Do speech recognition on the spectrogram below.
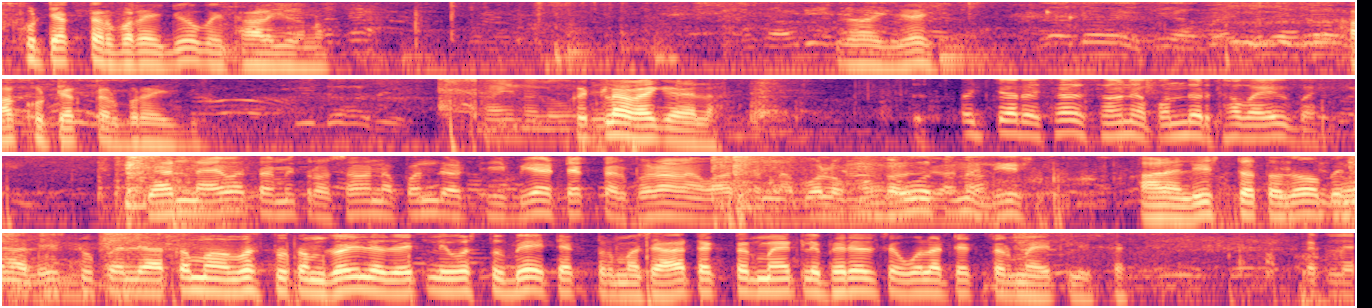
આખું ટ્રેક્ટર ભરાઈ ગયો ભાઈ થાળીઓનો. જય આખું ટ્રેક્ટર ભરાઈ ગયું. કેટલા વાગ્યા એલા અત્યારે છે છ ને પંદર થવા આવી ભાઈ. ત્યારના આવ્યા હતા મિત્રો? છ ને પંદરથી બે ટ્રેક્ટર ભરાણા વાસણના. બોલો મંગળ તમે લિસ્ટ આને લિસ્ટ તો જો બેન આ લિસ્ટ ઉપર આ તમામ વસ્તુ તમે જોઈ લેજો. એટલી વસ્તુ બે ટ્રેક્ટરમાં છે. આ ટ્રેક્ટરમાં એટલી ભરેલ છે ઓલા ટ્રેક્ટરમાં એટલી છે. એટલે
